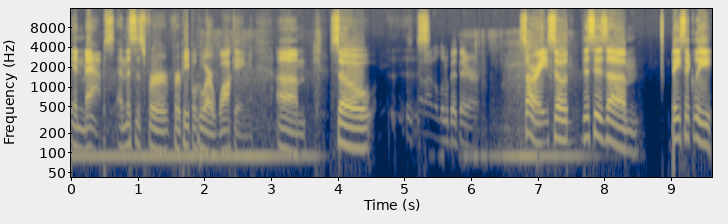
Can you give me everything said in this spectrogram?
in maps, and this is for for people who are walking. Um, so, a little bit there. sorry. So this is um, basically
